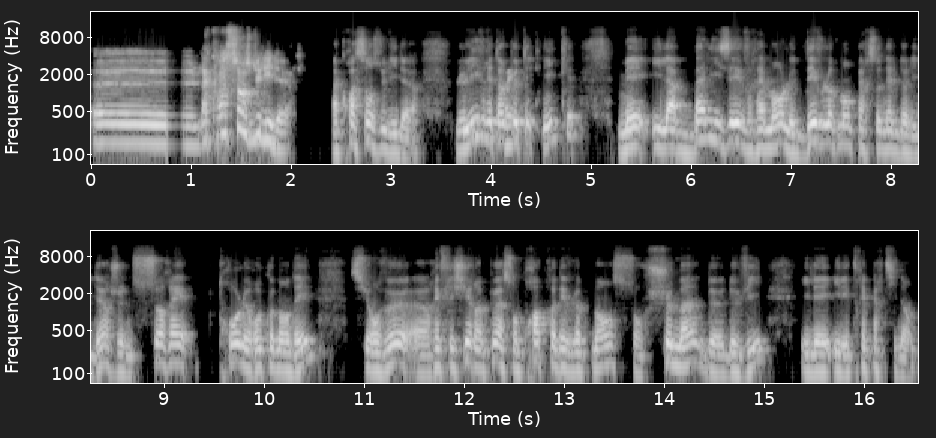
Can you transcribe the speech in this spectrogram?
La croissance du leader. La croissance du leader. Le livre est un peu technique, mais il a balisé vraiment le développement personnel d'un leader. Je ne saurais trop le recommander si on veut euh, réfléchir un peu à son propre développement, son chemin de, vie. Il est, il est, très pertinent.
